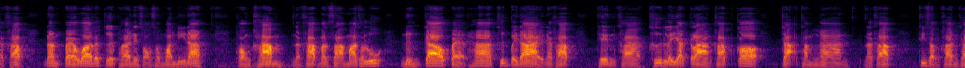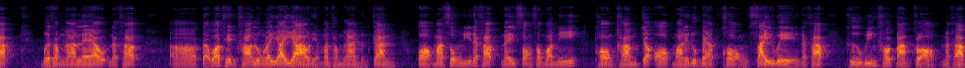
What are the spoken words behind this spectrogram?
นะครับ นั่นแปลว่าถ้าเกิดภายใน 2-3 วันนี้นะ ทองคำนะครับมันสามารถทะลุ 1985 ขึ้นไปได้นะครับ เทรนขาขึ้นระยะกลางครับก็ จะทำงานนะครับ ที่สำคัญครับเมื่อทำงานแล้วนะครับแต่ว่าเทนขาลงระยะยาวเนี่ยมันทำงานเหมือนกันออกมาทรงนี้นะครับ ใน2-3วันนี้ทองคำจะออกมาในรูปแบบของไซด์เวย์นะครับ คือวิ่งเข้าตามกรอบนะครับ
